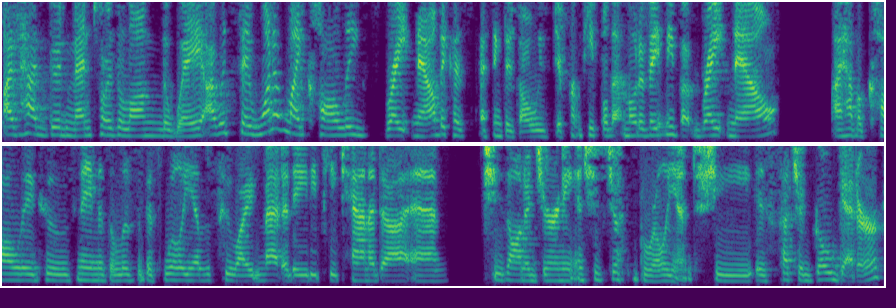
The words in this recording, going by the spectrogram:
I've had good mentors along the way. I would say one of my colleagues right now, because I think there's always different people that motivate me, but right now I have a colleague whose name is Elizabeth Williams, who I met at ADP Canada and She's on a journey and she's just brilliant. She is such a go-getter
